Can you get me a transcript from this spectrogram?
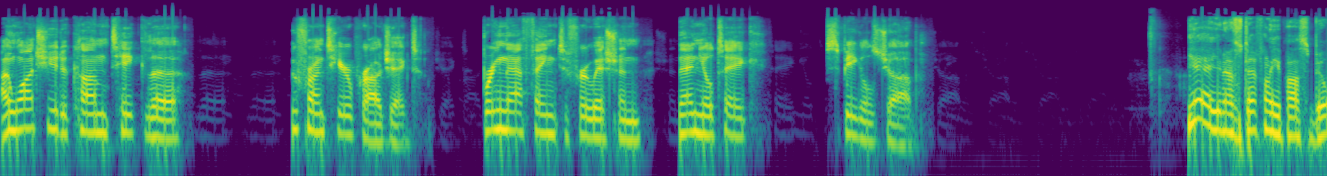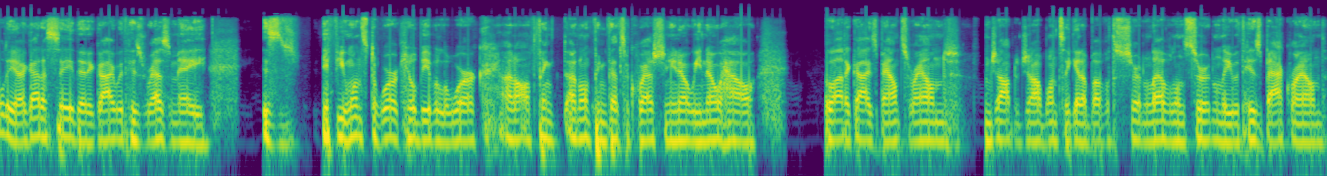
I want you to come take the New Frontier project, bring that thing to fruition. Then you'll take Spiegel's job? Yeah, you know, it's definitely a possibility. I got to say that a guy with his resume is if he wants to work, he'll be able to work. I don't think I don't think that's a question. You know, we know how a lot of guys bounce around from job to job once they get above a certain level, and certainly with his background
